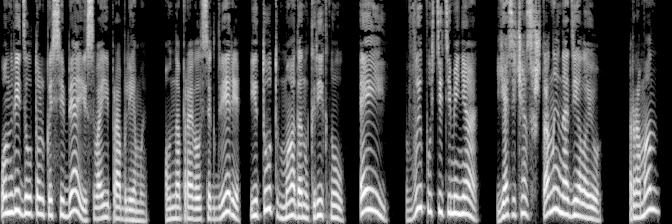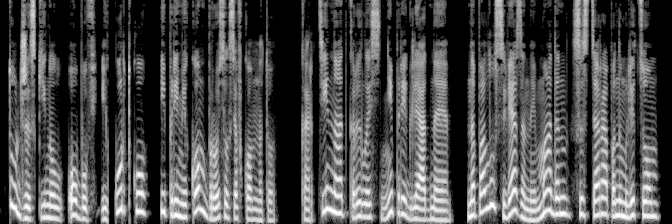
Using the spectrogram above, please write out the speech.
он видел только себя и свои проблемы. Он направился к двери, и тут Мадан крикнул «Эй, выпустите меня! Я сейчас штаны наделаю!» Роман тут же скинул обувь и куртку и прямиком бросился в комнату. Картина открылась неприглядная. На полу связанный Мадан с исцарапанным лицом,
